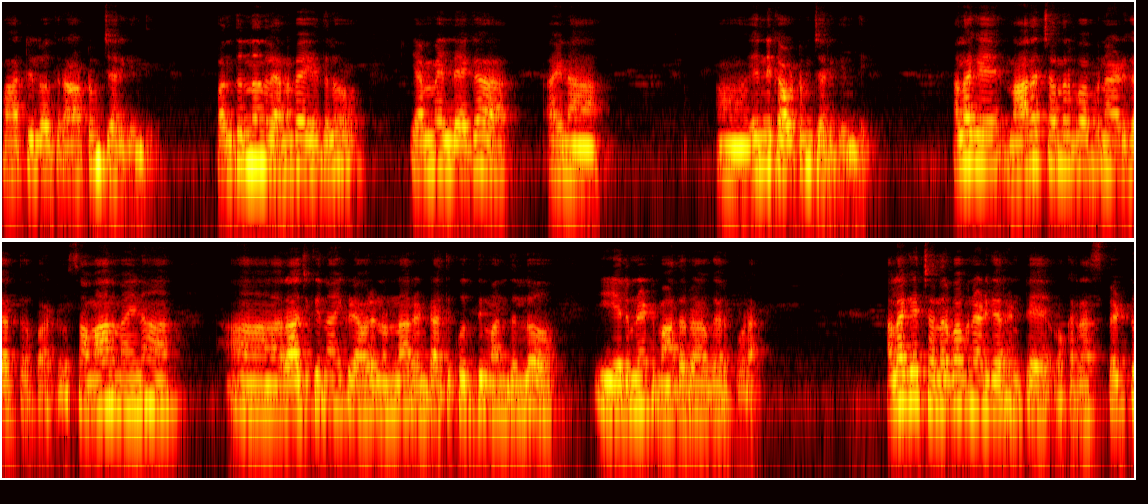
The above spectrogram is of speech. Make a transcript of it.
పార్టీలోకి రావటం జరిగింది. పంతొమ్మిది వందల ఎనభై ఐదులో ఎమ్మెల్యేగా ఆయన ఎన్నిక అవటం జరిగింది. అలాగే నారా చంద్రబాబు నాయుడు గారితో పాటు సమానమైన రాజకీయ నాయకుడు ఎవరైనా ఉన్నారంటే అతి కొద్ది మందుల్లో ఈ ఎలిమినేట్ మాధవరావు గారు కూడా. అలాగే చంద్రబాబు నాయుడు గారు అంటే ఒక రెస్పెక్ట్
